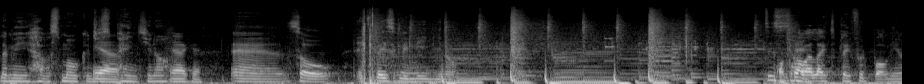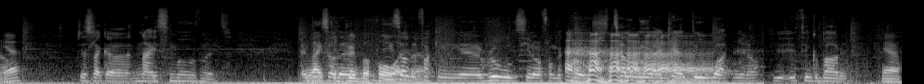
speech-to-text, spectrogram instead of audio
let me have a smoke and just paint, you know. Yeah, okay. And so it's basically me, you know. This is how I like to play football, you know. Yeah. Just like a nice movement. And Like these are the dribble these are the yeah. fucking uh, rules, you know, from the coach telling me I can't do what, you know. You, you think about it. Yeah.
